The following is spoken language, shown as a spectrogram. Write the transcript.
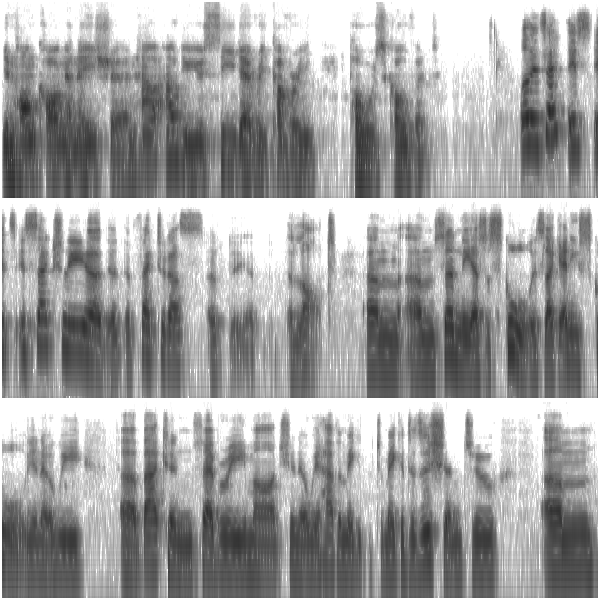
in Hong Kong and Asia? And how, how do you see their recovery post-COVID? Well, it's, it's, it's, it's actually uh, affected us a, a lot. Um, um, certainly as a school, it's like any school, you know, we, uh, back in February, March, you know, we have to make, to make a decision to um,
